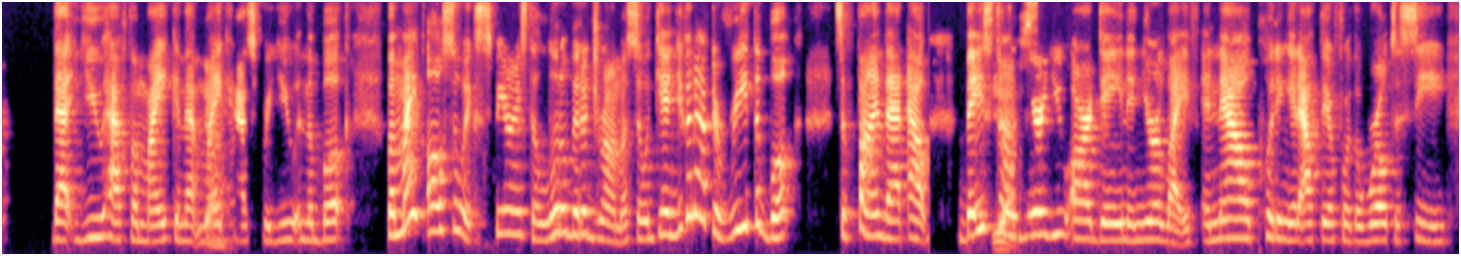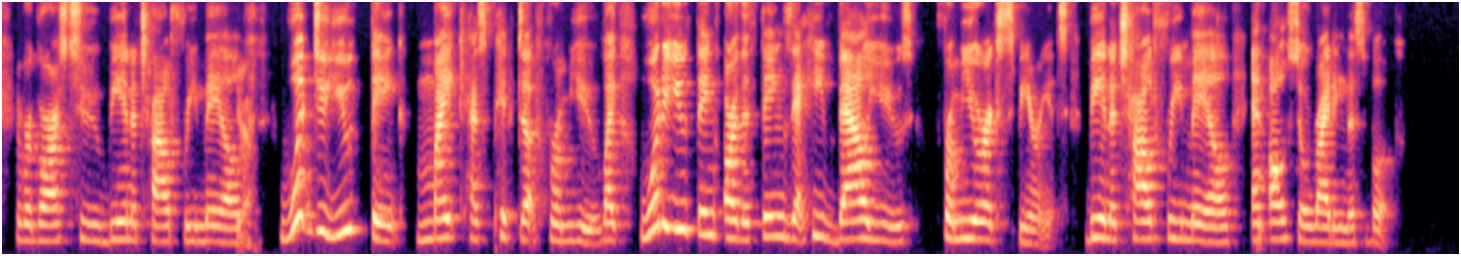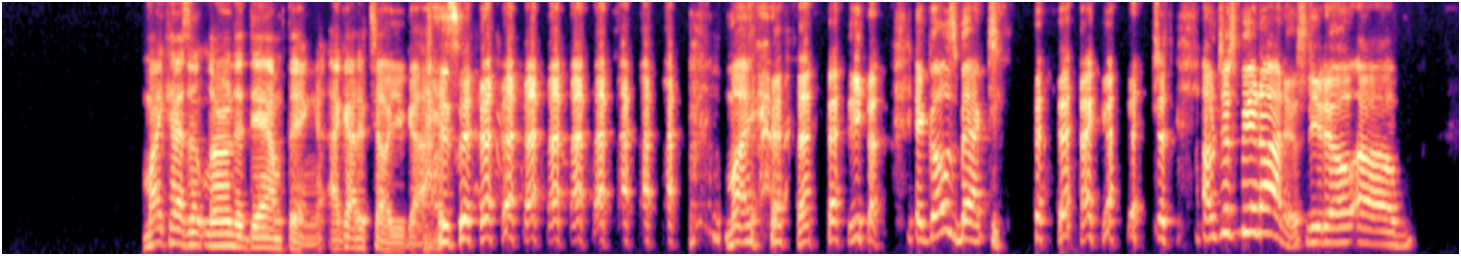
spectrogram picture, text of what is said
that you have for Mike and that yeah. Mike has for you in the book. But Mike also experienced a little bit of drama. So again, you're gonna have to read the book to find that out based yes. on where you are, Dane, in your life, and now putting it out there for the world to see in regards to being a child-free male. Yeah. What do you think Mike has picked up from you? Like, what do you think are the things that he values from your experience being a child free male and also writing this book? Mike hasn't learned a damn thing. I got to tell you guys. Mike, it goes back to. I just, I'm just being honest, you know. Um,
